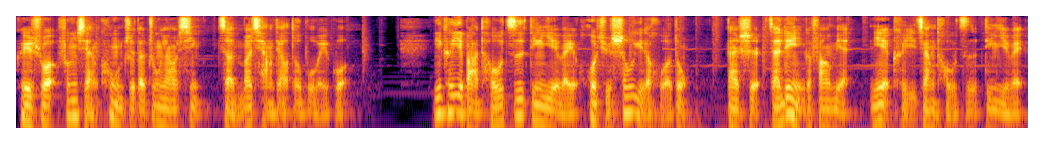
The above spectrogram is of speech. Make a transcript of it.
可以说，风险控制的重要性怎么强调都不为过。你可以把投资定义为获取收益的活动。但是在另一个方面，你也可以将投资定义为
